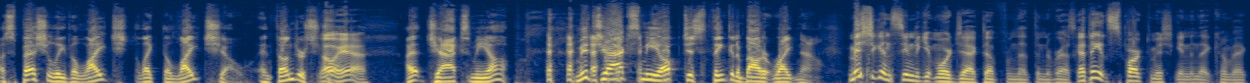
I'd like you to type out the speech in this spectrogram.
especially the light, sh- like the light show and Thunderstruck. Oh yeah. I, it jacks me up. I mean, it jacks me up just thinking about it right now. Michigan seemed to get more jacked up from that than Nebraska. I think it sparked Michigan in that comeback.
